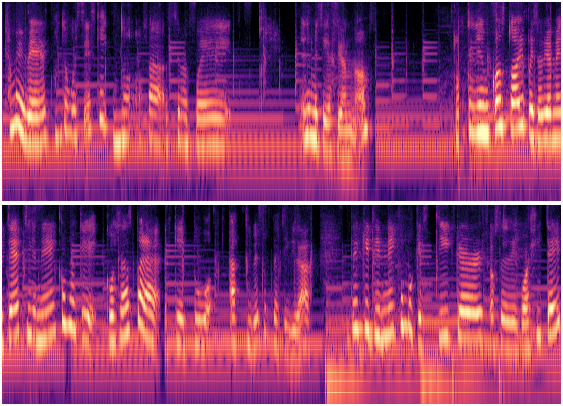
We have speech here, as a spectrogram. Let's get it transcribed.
déjame ver cuánto cuesta. Es que no, o sea, se me fue la investigación, ¿no? tiene un costo y pues obviamente tiene como que cosas para que tú actives tu creatividad. De que tiene como que stickers, o sea, de washi tape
